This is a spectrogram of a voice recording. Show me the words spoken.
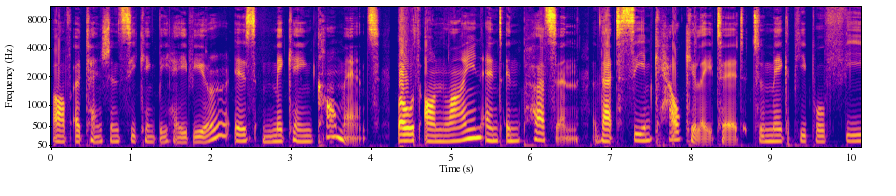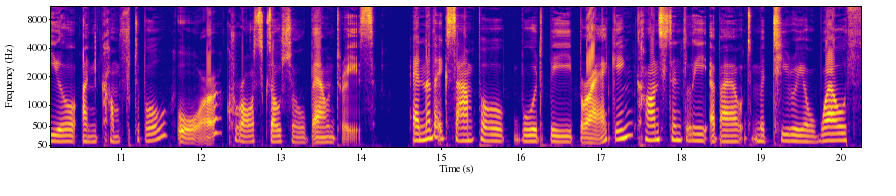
of attention seeking behavior is making comments, both online and in person, that seem calculated to make people feel uncomfortable or cross social boundaries. Another example would be bragging constantly about material wealth,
